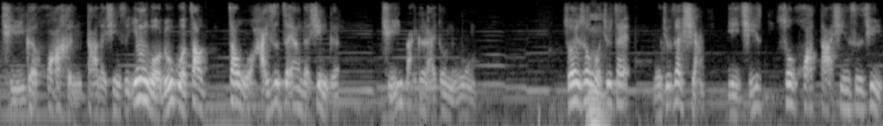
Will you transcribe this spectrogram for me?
娶一个花很大的心思，因为我如果照照我还是这样的性格，娶一百个来都没用。所以说我就在我就在想，与其说花大心思去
